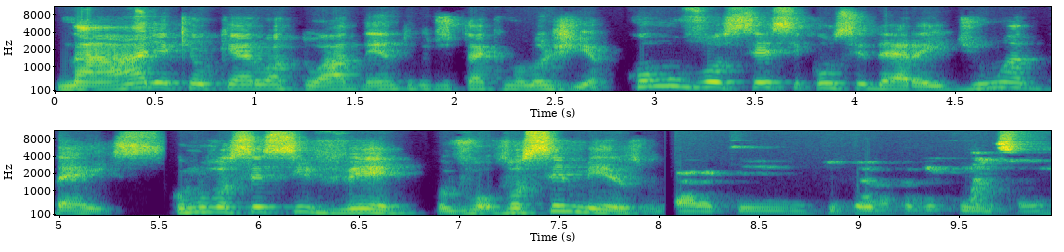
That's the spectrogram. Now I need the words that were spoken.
na área que eu quero atuar dentro de tecnologia. Como você se considera aí de 1 a 10? Como você se vê, você mesmo? Cara, que, que pergunta difícil, hein?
